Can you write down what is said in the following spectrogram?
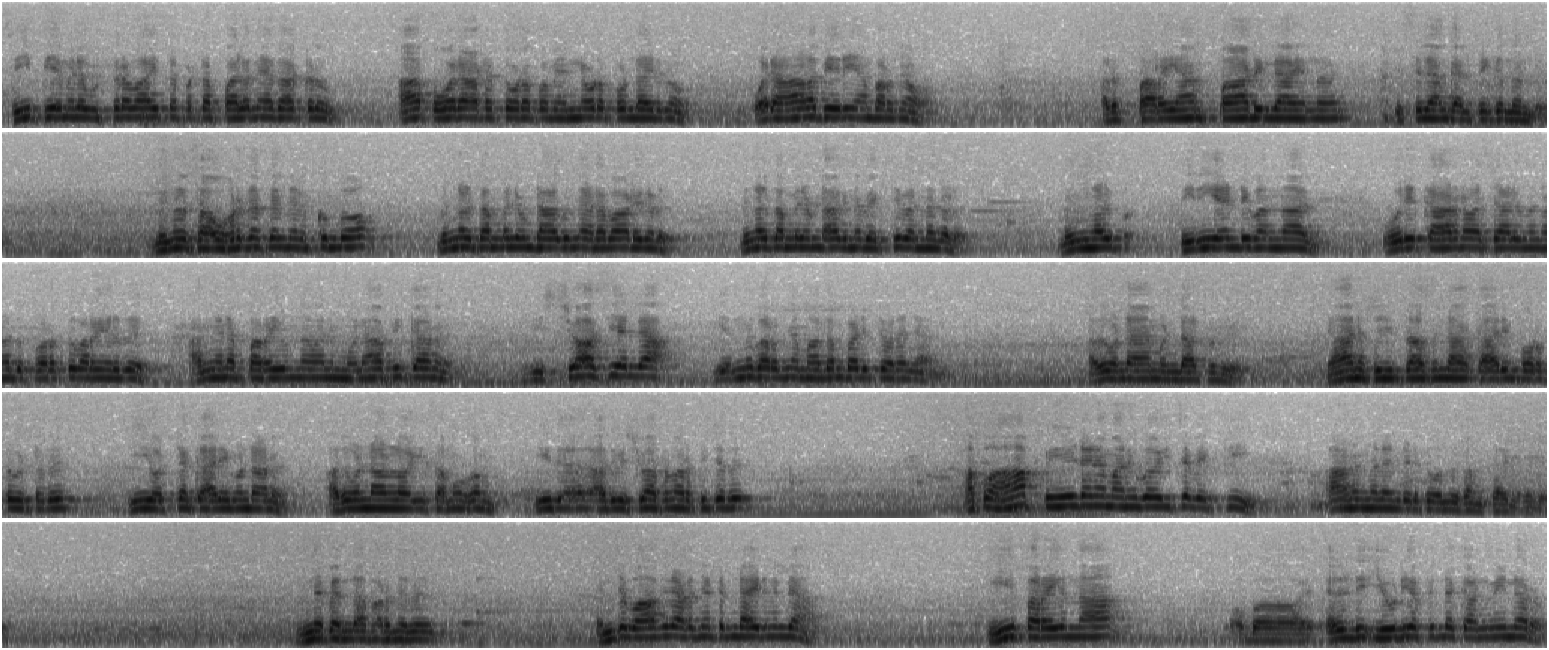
സി പി എമ്മിലെ ഉത്തരവാദിത്തപ്പെട്ട പല നേതാക്കളും ആ പോരാട്ടത്തോടൊപ്പം എന്നോടൊപ്പം ഉണ്ടായിരുന്നു. ഒരാളെ പേര് ഞാൻ പറഞ്ഞോ? അത് പറയാൻ പാടില്ല എന്ന് ഇസ്ലാം കൽപ്പിക്കുന്നുണ്ട്. നിങ്ങൾ സൗഹൃദത്തിൽ നിൽക്കുമ്പോൾ നിങ്ങൾ തമ്മിലുണ്ടാകുന്ന ഇടപാടുകൾ നിങ്ങൾ തമ്മിലുണ്ടാകുന്ന വ്യക്തിബന്ധങ്ങൾ നിങ്ങൾ പിരിയേണ്ടി വന്നാൽ ഒരു കാരണവശാലും നിങ്ങളത് പുറത്തു പറയരുത്. അങ്ങനെ പറയുന്നവൻ മുനാഫിക്കാണ്. വിശ്വാസിയല്ല എന്ന് പറഞ്ഞ മതം പഠിച്ചവനെ ഞാൻ. അതുകൊണ്ടാണ് ഞാൻ മിണ്ടാത്തത്. ഞാൻ സുജിത്ദാസിന്റെ ആ കാര്യം പുറത്തു വിട്ടത് ഈ ഒറ്റ കാര്യം കൊണ്ടാണ്. അതുകൊണ്ടാണല്ലോ ഈ സമൂഹം ഈ അത് വിശ്വാസം അർപ്പിച്ചത്. അപ്പൊ ആ പീഡനം അനുഭവിച്ച വ്യക്തി ആണ് നിങ്ങൾ എന്റെ അടുത്ത് വന്ന് സംസാരിച്ചത്. ഇന്നിപ്പോ എന്താ പറഞ്ഞത്? എന്റെ വാതിൽ അടഞ്ഞിട്ടുണ്ടായിരുന്നില്ല. ഈ പറയുന്ന എൽ ഡി യു ഡി എഫിന്റെ convener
